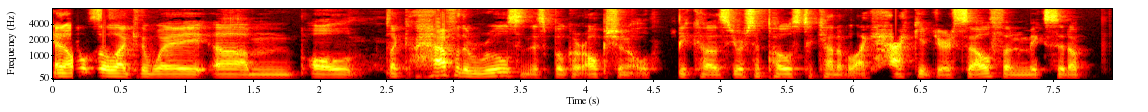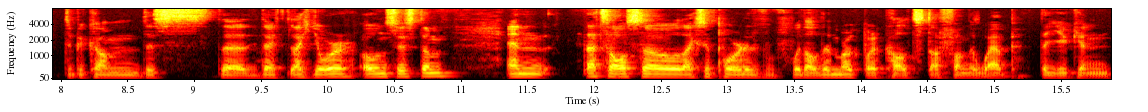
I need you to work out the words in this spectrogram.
and also like the way um all like half of the rules in this book are optional because you're supposed to kind of like hack it yourself and mix it up to become this the, the like your own system and that's also like supported with all the Mörk Borg cult stuff on the web that you can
